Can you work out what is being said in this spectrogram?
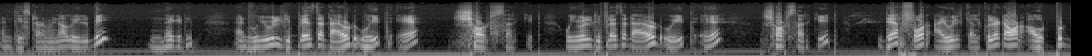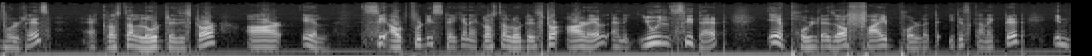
and this terminal will be negative. And we will replace the diode with a short circuit. We will replace the diode with a short circuit. Therefore I will calculate our output voltage across the load resistor RL see output is taken across the load resistor RL and you will see that a voltage of 5 volt it is connected in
